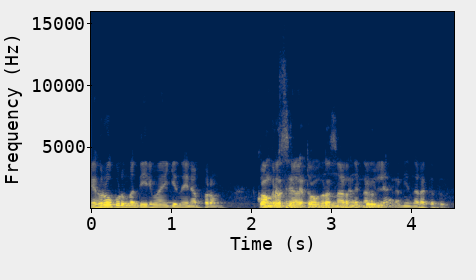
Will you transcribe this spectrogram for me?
നെഹ്റു കുടുംബം തീരുമാനിക്കുന്നതിനപ്പുറം കോൺഗ്രസിനകത്ത് ഒന്നും നടന്നിട്ടുമില്ല. നടന്നിട്ടില്ല. ഇനി നടക്കത്തുമില്ല.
